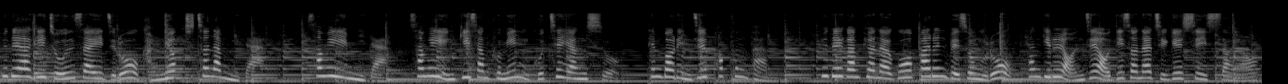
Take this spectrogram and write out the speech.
휴대하기 좋은 사이즈로 강력 추천합니다. 3위입니다. 3위 인기 상품인 고체 향수 템버린즈 퍼퓸밤 휴대감 편하고 빠른 배송으로 향기를 언제 어디서나 즐길 수 있어요.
